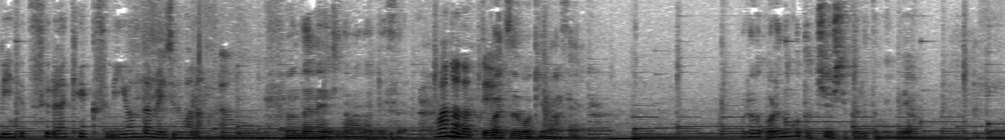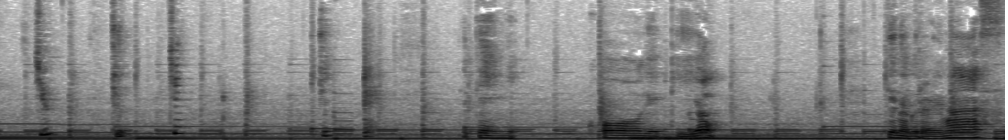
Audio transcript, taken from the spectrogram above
隣接するケックスに4ダメージの罠。うん。4ダメージの罠です。罠だって。こいつ動きません。俺俺のことチューしてくれてもいいんだよ。チュチュッチュッチュッで手に。攻撃4で殴られます。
